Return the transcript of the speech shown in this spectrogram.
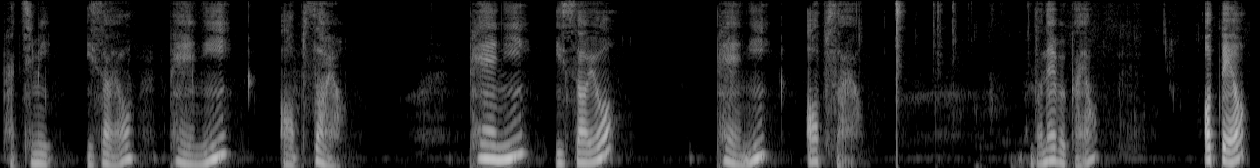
받침이 있어요. 펜이 없어요. 펜이 있어요. 펜이 없어요. 한번 해볼까요? 어때요?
